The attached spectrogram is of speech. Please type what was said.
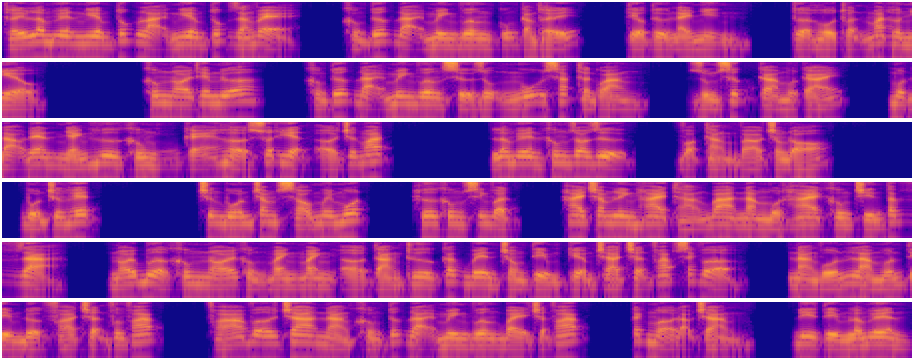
Thấy lâm viên nghiêm túc lại nghiêm túc dáng vẻ, khổng tước đại minh vương cũng cảm thấy, tiểu tử này nhìn, tựa hồ thuận mắt hơn nhiều. Không nói thêm nữa, khổng tước đại minh vương sử dụng ngũ sắc thần quang dùng sức cả một cái, một đạo đen nhánh hư không kẽ hở xuất hiện ở trước mắt. Lâm viên không do dự, vọt thẳng vào trong đó. Bốn chương hết. Chương bốn trăm sáu mươi mốt, hư không sinh vật, hai trăm linh hai tháng ba năm một hai không chín tác giả, nói bừa không nói khổng manh manh ở tàng thư các bên trong tìm kiểm tra trận pháp sách vở, nàng vốn là muốn tìm được phá trận phương pháp, phá vỡ cha nàng khổng tức đại minh vương bảy trận pháp, cách mở đạo tràng, đi tìm lâm Viên.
